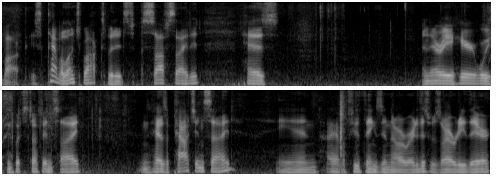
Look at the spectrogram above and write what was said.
box. It's kind of a lunch box, but it's soft-sided. Has an area here where you can put stuff inside. And it has a pouch inside, and I have a few things in there already. This was already there.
